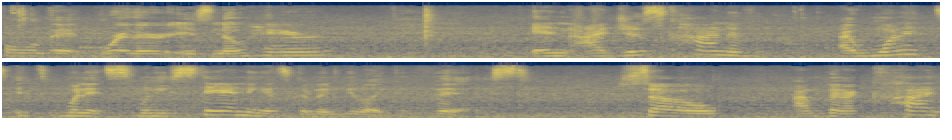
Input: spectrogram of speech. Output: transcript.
hold it where there is no hair. And I just kind of, I want it, it's, when it's, when he's standing, it's going to be like this. So I'm going to cut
